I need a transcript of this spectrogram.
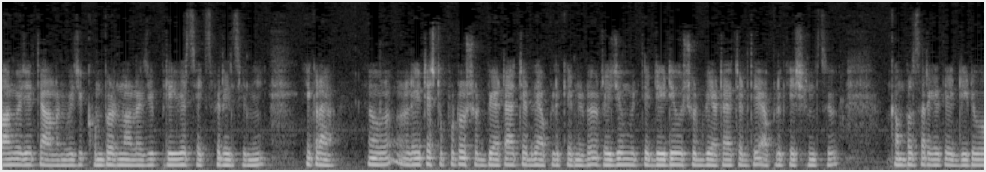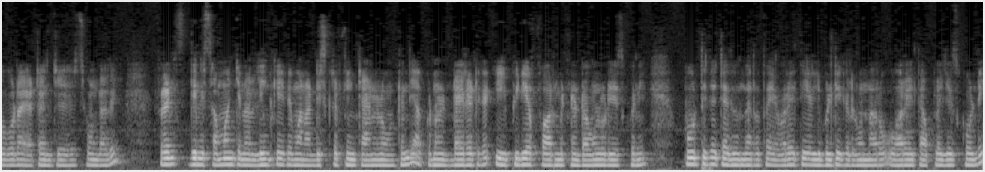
లాంగ్వేజ్ అయితే ఆ language computer knowledge previous experience ఇది ఇక్కడ latest photo should be attached the applicated resume with the DTO should be attached the applications కంపల్సరీగా అయితే డీటీఓ కూడా అటెండ్ చేసి ఉండాలి. ఫ్రెండ్స్ దీనికి సంబంధించిన లింక్ అయితే మన డిస్క్రిప్షన్ ఛానల్లో ఉంటుంది. అక్కడ నుండి డైరెక్ట్గా ఈ పీడిఎఫ్ ఫార్మెట్ని డౌన్లోడ్ చేసుకొని పూర్తిగా చదివిన తర్వాత ఎవరైతే ఎలిజిబిలిటీ కలిగి ఉన్నారో వారైతే అప్లై చేసుకోండి.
